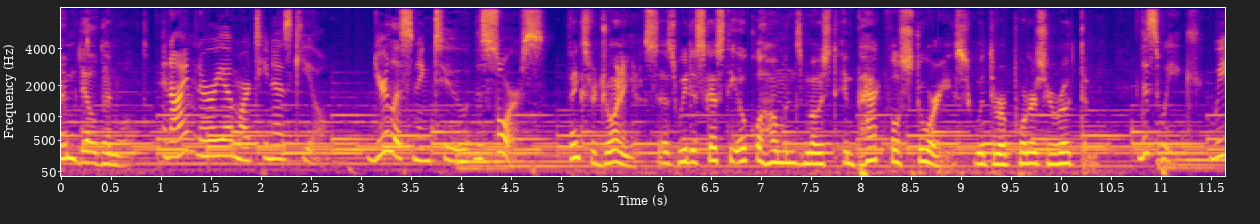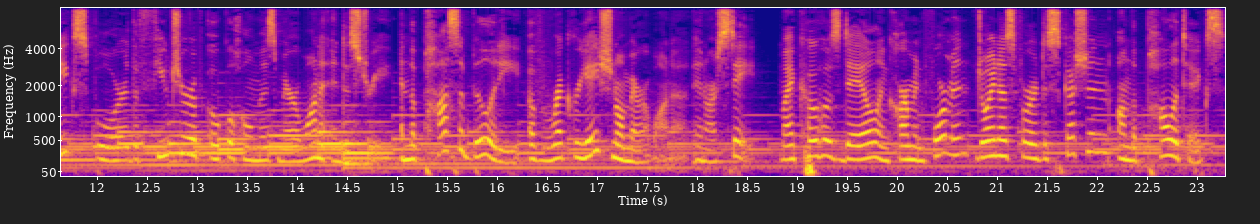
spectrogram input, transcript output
I'm Dale Denwalt. And I'm Nuria Martinez Keel. You're listening to The Source. Thanks for joining us as we discuss the Oklahoman's most impactful stories with the reporters who wrote them. This week, we explore the future of Oklahoma's marijuana industry and the possibility of recreational marijuana in our state. My co host Dale and Carmen Forman join us for a discussion on the politics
